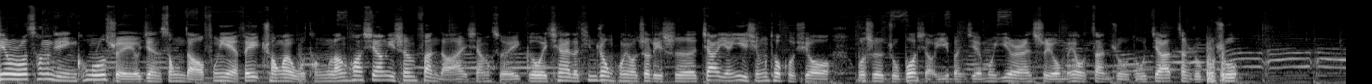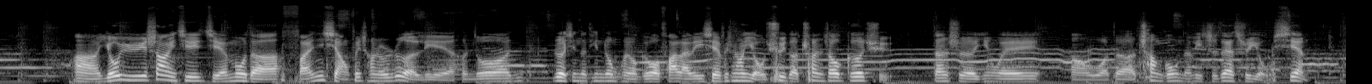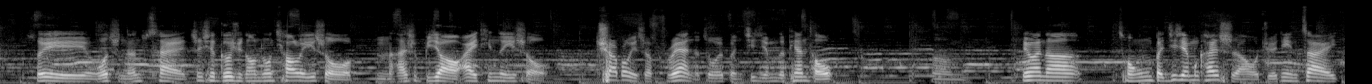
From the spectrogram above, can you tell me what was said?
心如苍井，空如水，又见松岛枫叶飞，窗外梧桐兰花香，一生饭岛爱相随。各位亲爱的听众朋友，这里是家言异行脱口秀，我是主播小易，本节目依然是由没有赞助独家赞助播出。啊，由于上一期节目的反响非常的热烈，很多热心的听众朋友给我发来了一些非常有趣的串烧歌曲，但是因为呃我的唱功能力实在是有限。所以我只能在这些歌曲当中挑了一首，嗯，还是比较爱听的一首《Trouble Is a Friend》作为本期节目的片头。嗯，另外呢，从本期节目开始啊，我决定在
